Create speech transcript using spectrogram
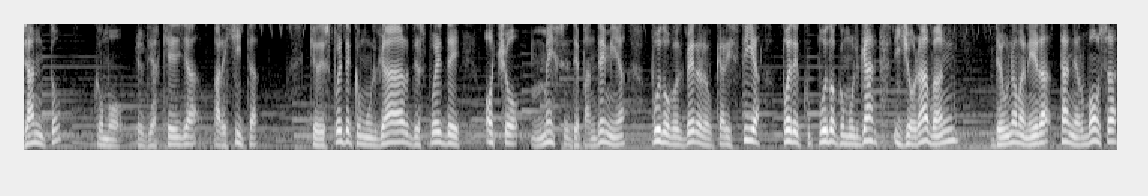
llanto como el de aquella parejita que después de comulgar, después de ocho meses de pandemia, pudo volver a la Eucaristía, pudo comulgar y lloraban de una manera tan hermosa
